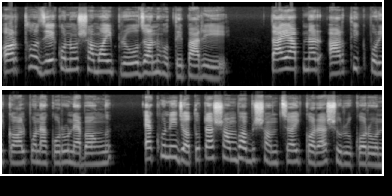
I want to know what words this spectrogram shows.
অর্থ যে কোনো সময় প্রয়োজন হতে পারে। তাই আপনার আর্থিক পরিকল্পনা করুন এবং এখনই যতটা সম্ভব সঞ্চয় করা শুরু করুন।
